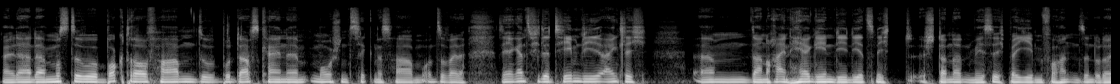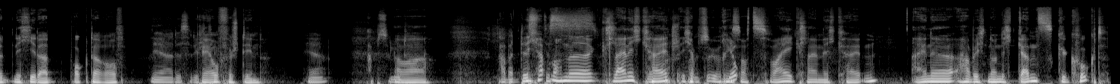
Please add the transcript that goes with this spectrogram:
Weil da, da musst du Bock drauf haben, du, darfst keine Motion Sickness haben und so weiter. Es sind ja ganz viele Themen, die eigentlich ähm, da noch einhergehen, die, die jetzt nicht standardmäßig bei jedem vorhanden sind oder nicht jeder hat Bock darauf. Ja, das. Kann ich auch verstehen. Ja, absolut. Aber, Aber das, ich habe noch eine Kleinigkeit. Ich habe übrigens jo. noch zwei Kleinigkeiten. Eine habe ich noch nicht ganz geguckt.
